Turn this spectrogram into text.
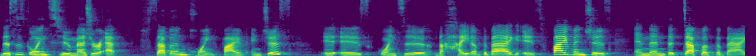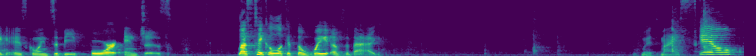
this is going to measure at 7.5 inches. It is going to, the height of the bag is five inches and then the depth of the bag is going to be four inches. Let's take a look at the weight of the bag. With my scale.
